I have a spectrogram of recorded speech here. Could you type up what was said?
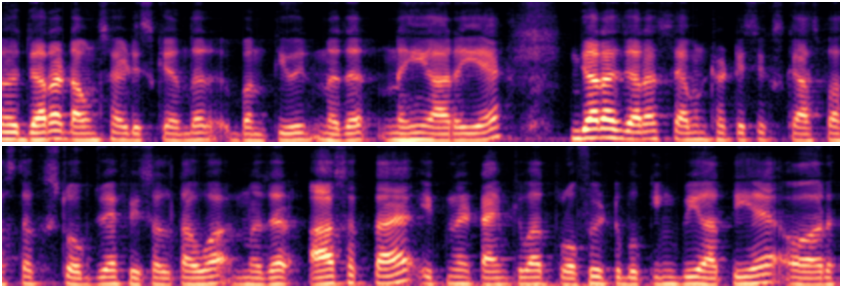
ज़्यादा डाउन साइड इसके अंदर बनती हुई नज़र नहीं आ रही है। ज़्यादा ज़्यादा सेवन थर्टी सिक्स के आसपास तक स्टॉक जो है फिसलता हुआ नज़र आ सकता है। इतने टाइम के बाद प्रॉफिट बुकिंग भी आती है और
